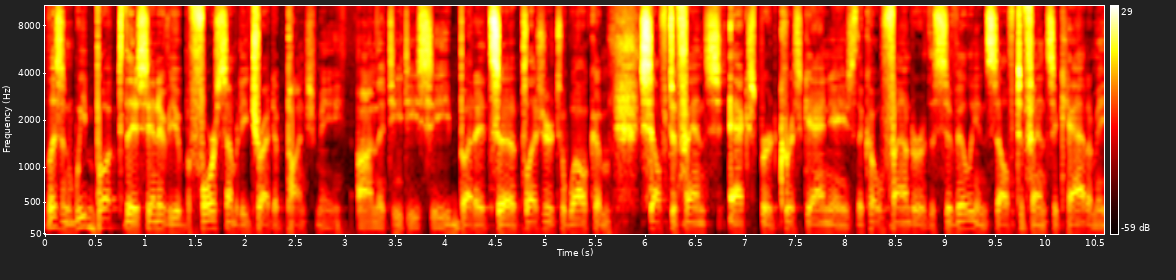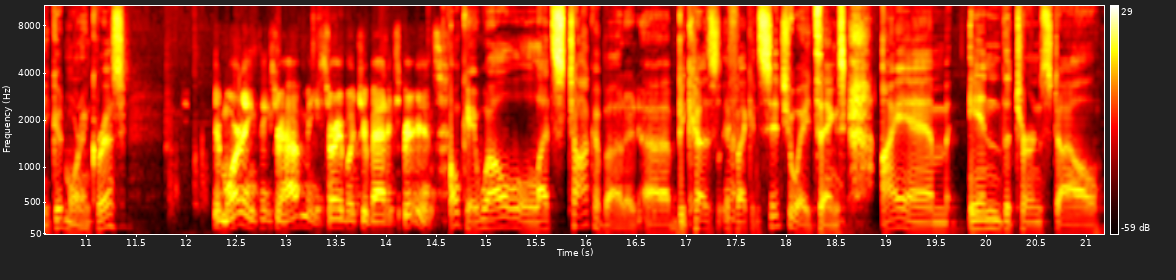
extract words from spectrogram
Listen, we booked this interview before somebody tried to punch me on the TTC, but it's a pleasure to welcome self defense expert Chris Gagne. He's the co founder of the Civilian Self Defense Academy. Good morning, Chris. Good morning. Thanks for having me. Sorry about your bad experience. Okay, well, let's talk about it. Uh, because yeah. if I can situate things, I am in the turnstile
